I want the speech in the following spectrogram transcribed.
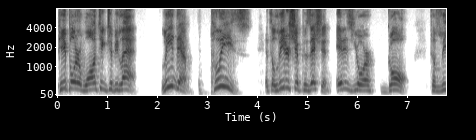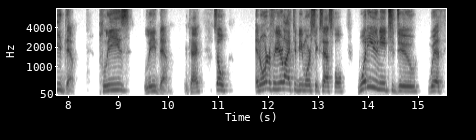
People are wanting to be led. Lead them, please. It's a leadership position. It is your goal to lead them. Please lead them. Okay. So, in order for your life to be more successful, what do you need to do with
